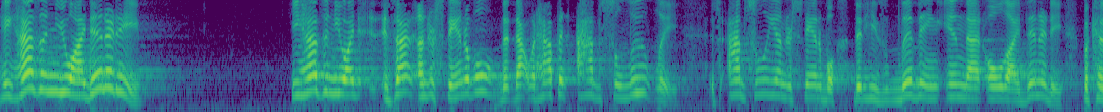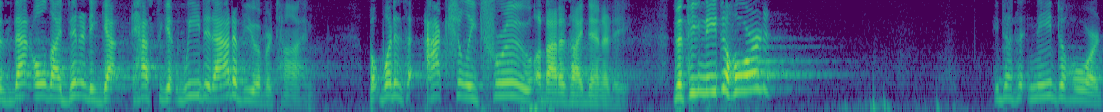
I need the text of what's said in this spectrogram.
He has a new identity. He has a new idea. Is that understandable that that would happen? Absolutely. It's absolutely understandable that he's living in that old identity because that old identity got, has to get weeded out of you over time but what is actually true about his identity. Does he need to hoard? He doesn't need to hoard.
